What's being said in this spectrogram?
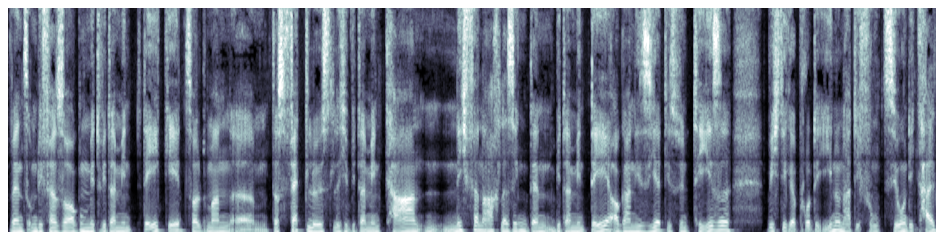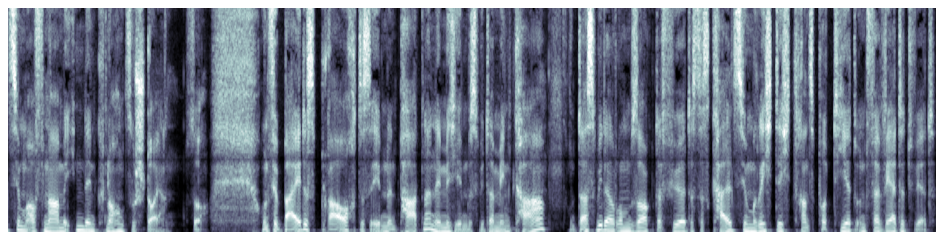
Wenn es um die Versorgung mit Vitamin D geht, sollte man ähm, das fettlösliche Vitamin K nicht vernachlässigen, denn Vitamin D organisiert die Synthese wichtiger Proteine und hat die Funktion, die Calciumaufnahme Aufnahme in den Knochen zu steuern. So. Und für beides braucht es eben einen Partner, nämlich eben das Vitamin K. Und das wiederum sorgt dafür, dass das Kalzium richtig transportiert und verwertet wird.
